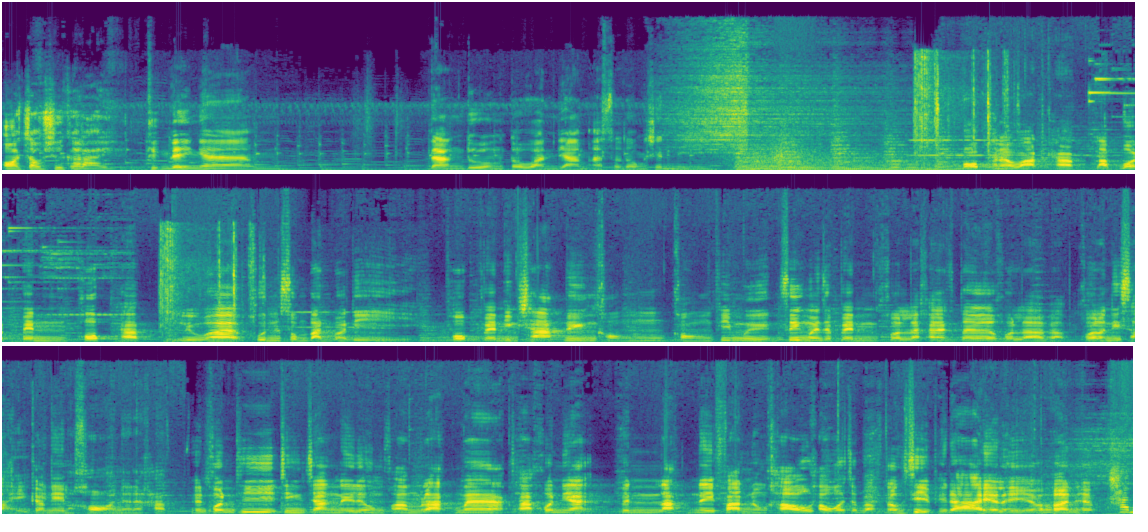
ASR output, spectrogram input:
อ๋อเจ้าชื่อกระไร ถึงได้งาม ดังดวงตะวันยามอัสดงเช่นนี้ภพธนวัฒน์ครับ รับบทเป็นภพครับ หรือว่าขุนสมบัติวดีภพเป็นอีกชาติหนึ่งของของพี่หมื่น ซึ่งมันจะเป็นคนละคาแรคเตอร์คนละแบบคนละนิสัยกับในละครนะนะครับ เป็นคนที่จริงจังในเรื่องของความรักมาก ถ้าคนเนี้ยเป็นรักในฝันของเขาเขาก็จะแบบต้องจีบให้ได้อะไรอย่างเงี้ยประมาณเนี้ย ท่าน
